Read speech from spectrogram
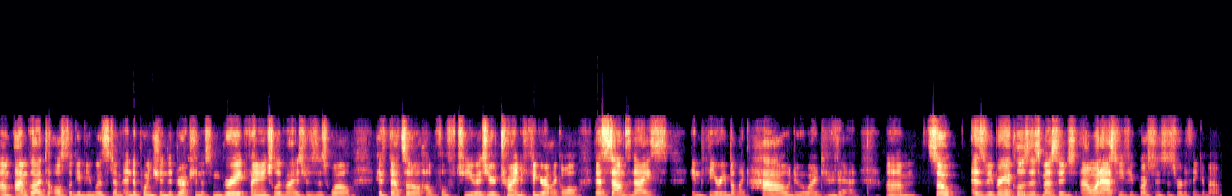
Um, I'm glad to also give you wisdom and to point you in the direction of some great financial advisors as well, if that's at all helpful to you as you're trying to figure out like, oh, that sounds nice in theory, but like, how do I do that? Um, so as we bring a close to this message, I want to ask you a few questions to sort of think about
